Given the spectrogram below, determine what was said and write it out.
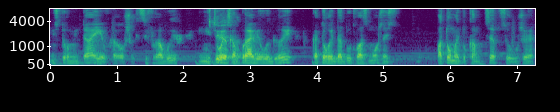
инструментариев хороших, цифровых, и не Интересно. только правил игры, которые дадут возможность потом эту концепцию уже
